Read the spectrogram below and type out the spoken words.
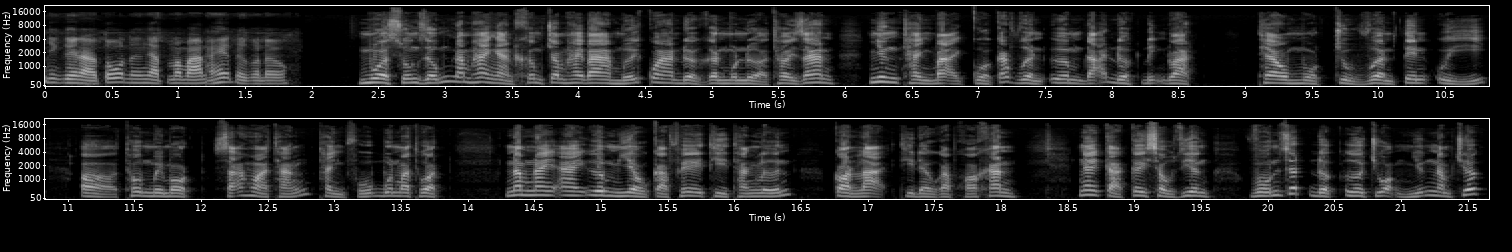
Những cây nào tốt nhặt mà bán hết rồi còn đâu. Mùa xuống giống năm 2023 mới qua được gần một nửa thời gian, nhưng thành bại của các vườn ươm đã được định đoạt. Theo một chủ vườn tên ủy ở thôn 11, xã Hòa Thắng, thành phố Buôn Ma Thuột, năm nay ai ươm nhiều cà phê thì thắng lớn, còn lại thì đều gặp khó khăn. Ngay cả cây sầu riêng vốn rất được ưa chuộng những năm trước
